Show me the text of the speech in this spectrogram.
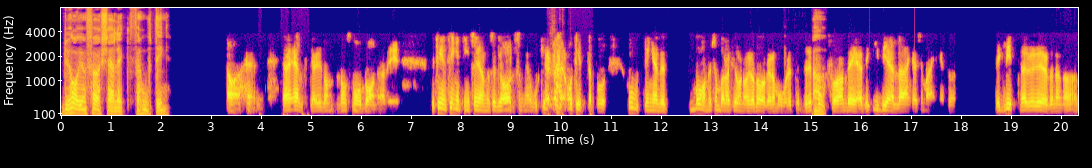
du har ju en förkärlek för hoting. Ja, jag älskar ju de, de små banorna. Det, det finns ingenting som gör mig så glad som när jag åker och tittar på Hoting eller banor som bara kör några dagar om året. Där det ja. fortfarande är det ideella engagemanget. Och det glittrar ur ögonen. Och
